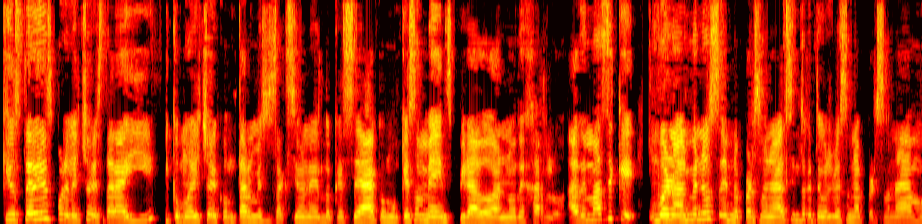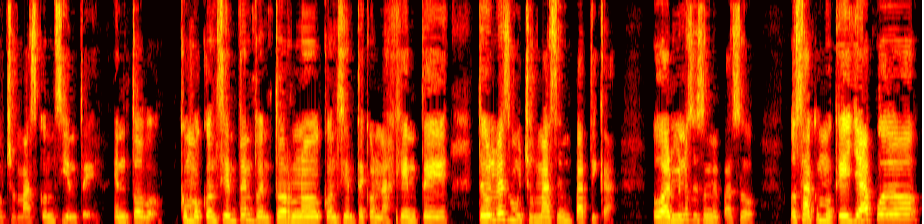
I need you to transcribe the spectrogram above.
que ustedes por el hecho de estar ahí y como el hecho de contarme sus acciones, lo que sea, como que eso me ha inspirado a no dejarlo. Además de que, bueno, al menos en lo personal, siento que te vuelves una persona mucho más consciente en todo, como consciente en tu entorno, consciente con la gente, te vuelves mucho más empática, o al menos eso me pasó. O sea, como que ya puedo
